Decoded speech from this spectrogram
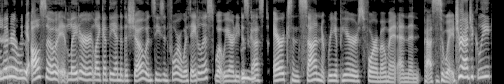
Literally also it later like at the end of the show in season four with daedalus what we already mm-hmm. discussed mm-hmm. Erickson's son reappears for a moment and then passes away tragically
